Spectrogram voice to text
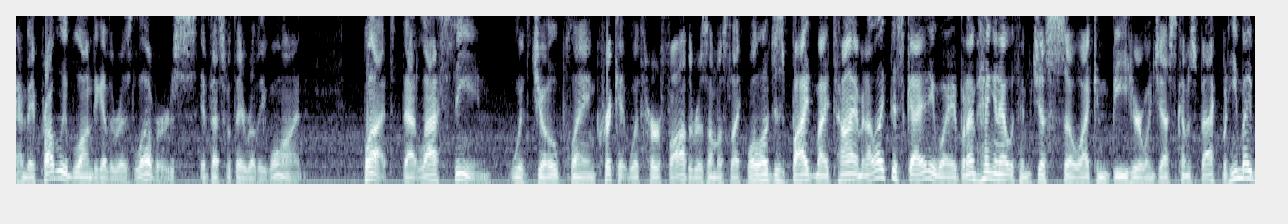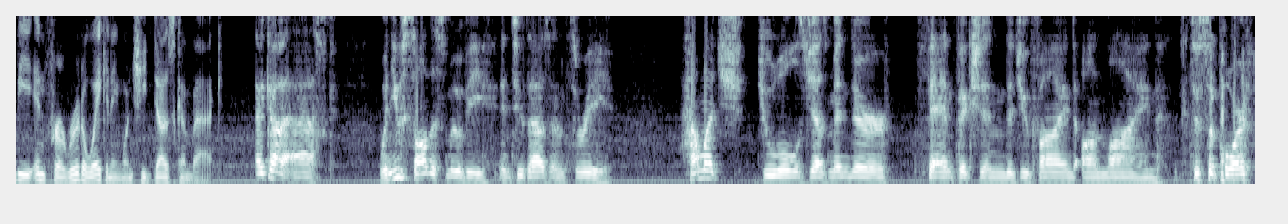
and they probably belong together as lovers, if that's what they really want. But that last scene with Joe playing cricket with her father is almost like, well, I'll just bide my time. And I like this guy anyway, but I'm hanging out with him just so I can be here when Jess comes back. But he might be in for a rude awakening when she does come back. I gotta ask, when you saw this movie in 2003, how much Jules Jasminder fan fiction did you find online to support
